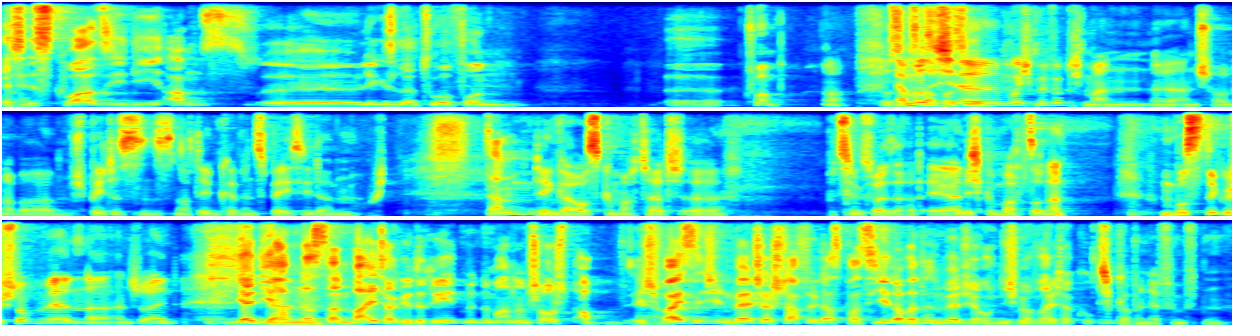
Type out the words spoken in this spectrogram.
Es Okay. ist quasi die Amtslegislatur äh, von äh, Trump. Ja, Das, ja muss, da ich, äh, muss ich mir wirklich mal an, äh, anschauen, aber spätestens nachdem Kevin Spacey dann Dann, den Chaos gemacht hat, äh, beziehungsweise hat er ja nicht gemacht, sondern musste gestoppt werden da anscheinend. ja, die haben Ähm, das dann weitergedreht mit einem anderen Schauspieler. Ich weiß nicht, in welcher Staffel das passiert, aber dann werde ich auch nicht mehr weiter gucken. Ich glaube in der fünften.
